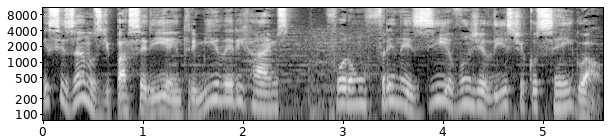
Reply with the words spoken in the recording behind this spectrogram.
Esses anos de parceria entre Miller e Himes foram um frenesi evangelístico sem igual.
